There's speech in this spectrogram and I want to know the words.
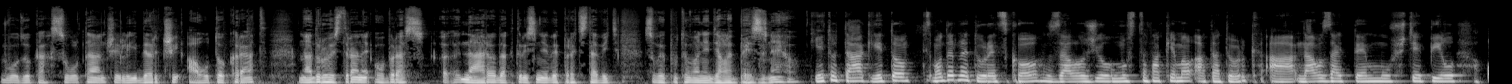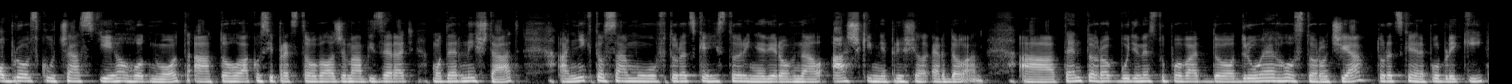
v úvodzokách sultán, či líder, či autokrat. Na druhej strane obraz e, národa, ktorý si nevie predstaviť svoje putovanie ďalej bez neho. Je to tak, je to moderné Turecko založil Mustafa Kemal Atatürk a naozaj tému vštepil obrovskú časť jeho hodnôt a toho, ako si predstavoval, že má vyzerať moderný štát a nikto sa mu v tureckej histórii nevyrovnal, až kým neprišiel Erdogan. A tento rok budeme vstupovať do druhého storočia Tureckej republiky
